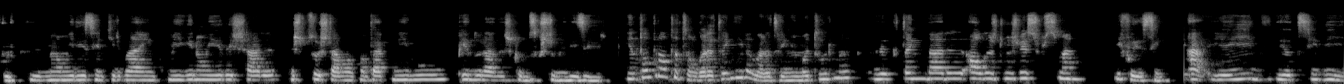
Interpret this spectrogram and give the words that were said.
porque não me iria sentir bem comigo e não ia deixar as pessoas que estavam a contar comigo penduradas, como se costuma dizer. Então pronto, então agora tenho de ir, agora tenho uma turma eh, que tenho de dar eh, aulas duas vezes por semana. E foi assim. Ah, e aí eu decidi,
